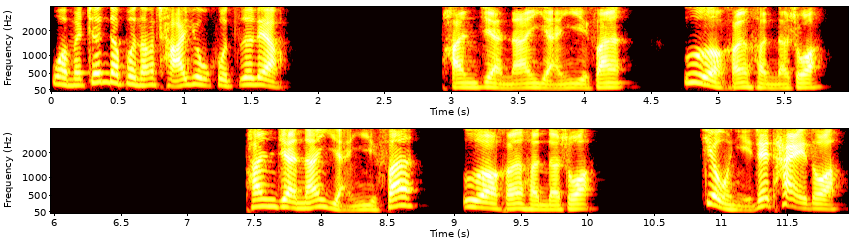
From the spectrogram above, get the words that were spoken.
我们真的不能查用户资料。”潘建南眼一翻，恶狠狠地说：“潘建南眼一翻。”恶狠狠地说：“就你这态度，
